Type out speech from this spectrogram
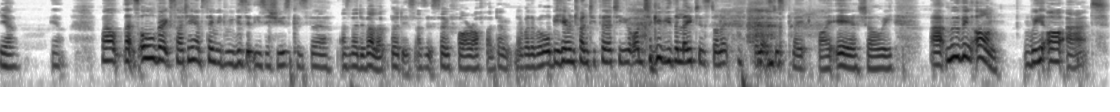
Yeah, yeah. Well, that's all very exciting. I'd say we'd revisit these issues because they're as they develop, but it's as it's so far off. I don't know whether we'll all be here in 2030 or to give you the latest on it. But let's just play it by ear, shall we? Uh, moving on, we are at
